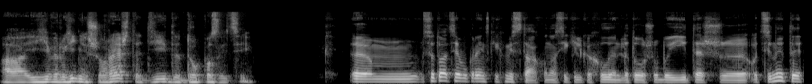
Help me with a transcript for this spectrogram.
А є вірогідність, що решта дійде до позиції. Ем, ситуація в українських містах. У нас є кілька хвилин для того, щоб її теж е, оцінити.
